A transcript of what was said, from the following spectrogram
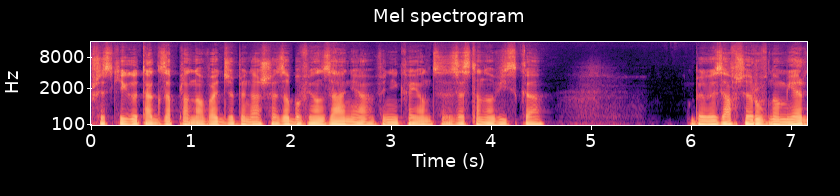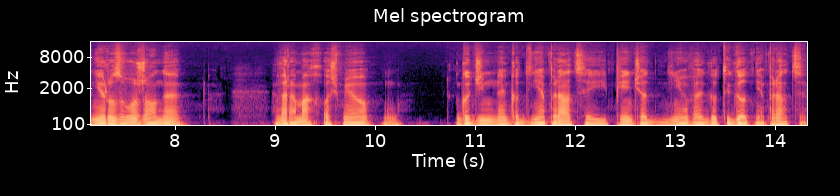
wszystkiego tak zaplanować, żeby nasze zobowiązania wynikające ze stanowiska były zawsze równomiernie rozłożone w ramach 8-godzinnego dnia pracy i 5-dniowego tygodnia pracy.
